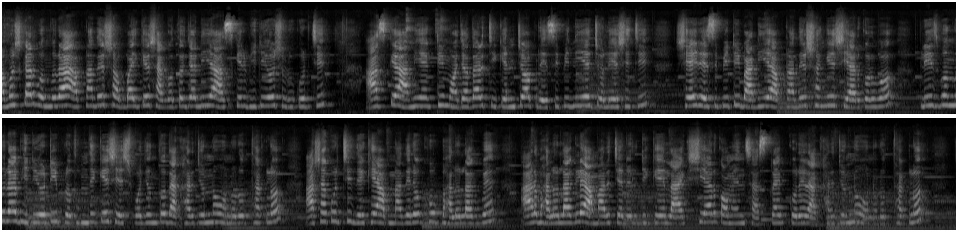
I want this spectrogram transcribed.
নমস্কার বন্ধুরা, আপনাদের সবাইকে স্বাগত জানিয়ে আজকের ভিডিও শুরু করছি। আজকে আমি একটি মজাদার চিকেন চপ রেসিপি নিয়ে চলে এসেছি। সেই রেসিপিটি বানিয়ে আপনাদের সঙ্গে শেয়ার করব। প্লিজ বন্ধুরা, ভিডিওটি প্রথম থেকে শেষ পর্যন্ত দেখার জন্য অনুরোধ থাকল। আশা করছি দেখে আপনাদেরও খুব ভালো লাগবে। আর ভালো লাগলে আমার চ্যানেলটিকে লাইক শেয়ার কমেন্ট সাবস্ক্রাইব করে রাখার জন্য অনুরোধ থাকল।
